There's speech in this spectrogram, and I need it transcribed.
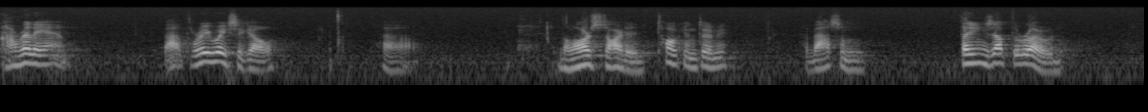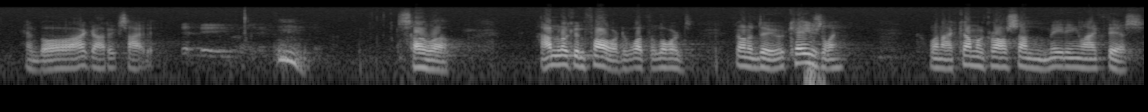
I really am. About three weeks ago, uh, the Lord started talking to me about some things up the road. And boy, I got excited. so uh, I'm looking forward to what the Lord's going to do. Occasionally, when I come across some meeting like this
